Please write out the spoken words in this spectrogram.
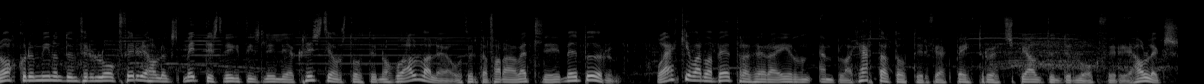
Nokkurum mínúndum fyrir lok fyrirhálegs mittist Vigdís Lilja Kristjánsdóttir nokkuð alvarlega og þurfti að fara að velli með börum. Og ekki var það betra þegar Eirun Embla Hjartardóttir fekk beint rautt spjald undir lok fyrir háleiks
